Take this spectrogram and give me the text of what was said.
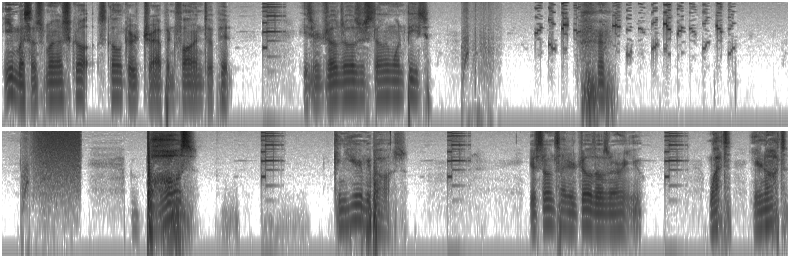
You must have sprung a Skullker trap and fallen into a pit. Your drill are still in one piece? boss? Can you hear me, boss? You're still inside your drill dozer, aren't you? What? You're not?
